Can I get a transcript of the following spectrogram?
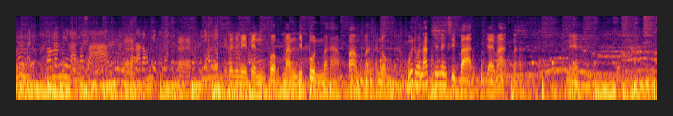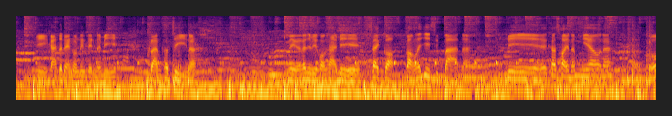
ไม่ไม่เออมันมีหลายภาษา เออ ภาษาท้องถิ่นอะนะเอออันนี้ไม่รู้นี่ก็จะมีเป็นพวกมันญี่ปุ่นมะขามป้อมมาขนมอุ้ยโดนัทชิ้นหนึ่งสิบบาทใหญ่มากนะนี่มีการแสดงของเด็กๆนะมีร้านข้าวจี่นะ นี่ก็จะมีของขายมีไส้กรอกกล่องละ 20 บาทนะ มีข้าวซอยน้ำเงี้ยวนะ โอ้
